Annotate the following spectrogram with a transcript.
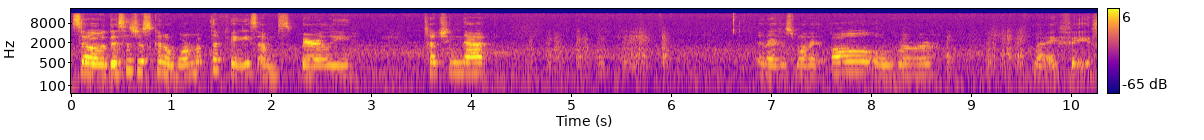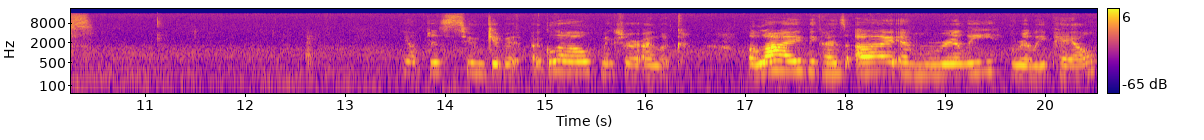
So this is just going to warm up the face. I'm just barely touching that. And I just want it all over my face. Yep, just to give it a glow, make sure I look alive because I am really, really pale.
